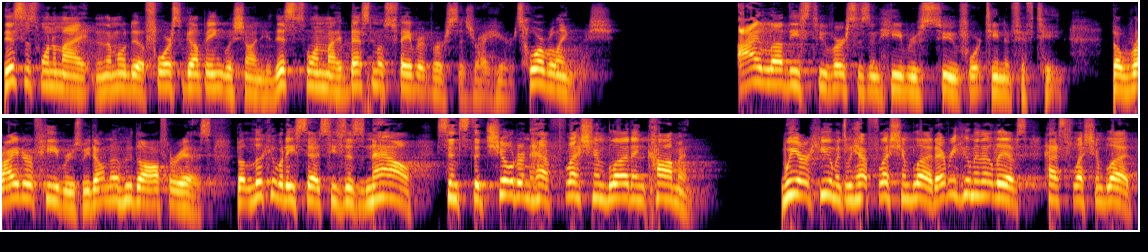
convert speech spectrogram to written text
This is one of my, and I'm going to do a Forrest Gump English on you. This is one of my best, most favorite verses right here. It's horrible English. I love these two verses in Hebrews 2 14 and 15. The writer of Hebrews, we don't know who the author is, but look at what he says. He says, now, since the children have flesh and blood in common, we are humans. We have flesh and blood. Every human that lives has flesh and blood.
